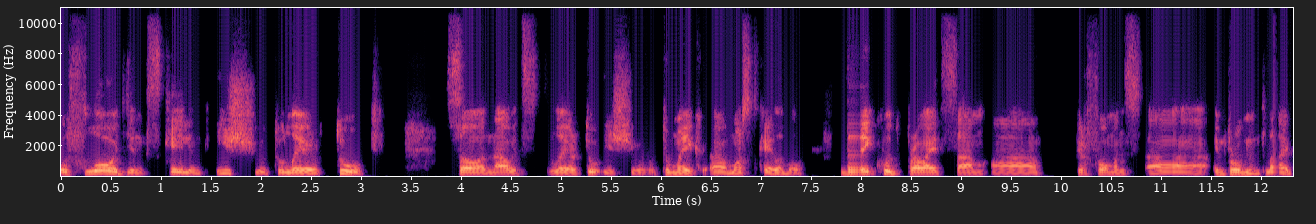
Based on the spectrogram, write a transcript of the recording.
offloading scaling issue to layer two. So now it's layer two issue to make uh, more scalable. They could provide some uh, performance uh, improvement like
